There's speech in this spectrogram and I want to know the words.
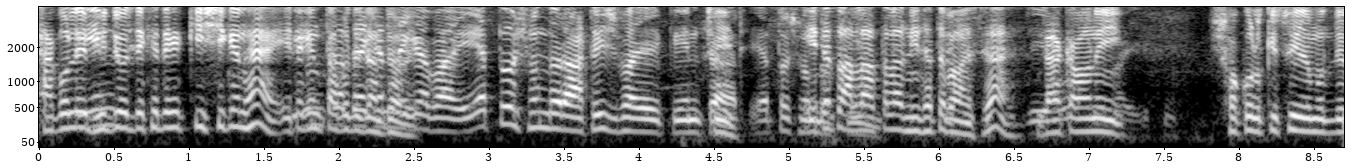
ছাগলের ভিডিও দেখে দেখে কি শিখেন? হ্যাঁ এটা কিন্তু আপনাদের জানতে হবে। ভাই এত সুন্দর আর্টিস্ট ভাই এই পিনটা এত সুন্দর এটা তো আল্লাহ print। তালা নিজাতে বানাইছে হ্যাঁ? যার সকল কিছু এর মধ্যে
